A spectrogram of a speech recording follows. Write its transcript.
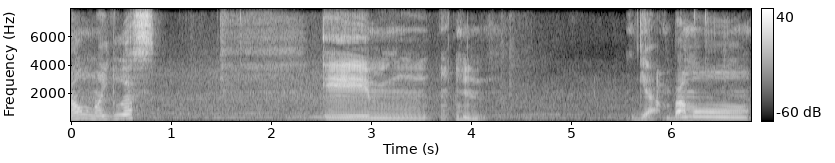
No, no hay dudas. Em, ya, vamos.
